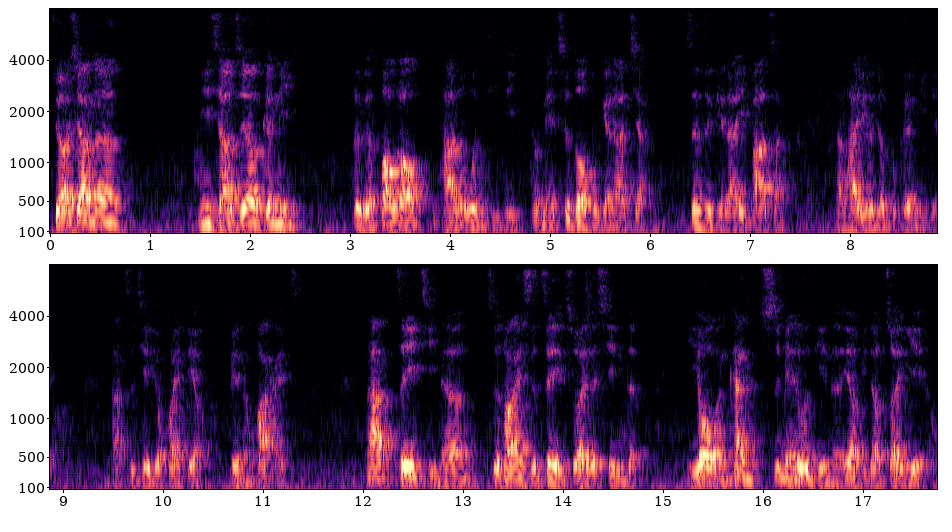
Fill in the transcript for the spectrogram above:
就好像呢，你小孩子要跟你这个报告他的问题，你都每次都不给他讲，甚至给他一巴掌，那他以后就不跟你聊了。那直接就坏掉，变成坏孩子。那这一集呢，是方医师整理出来的心得。以后我们看失眠的问题呢，要比较专业哦，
